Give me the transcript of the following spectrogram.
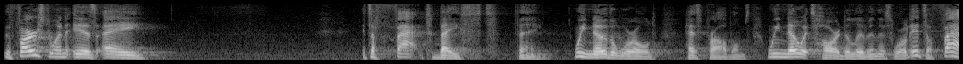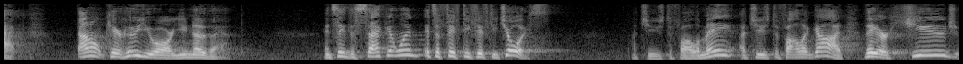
the first one is a it's a fact-based thing. We know the world has problems. We know it's hard to live in this world. It's a fact. I don't care who you are, you know that. And see, the second one, it's a 50 50 choice. I choose to follow me, I choose to follow God. They are huge,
